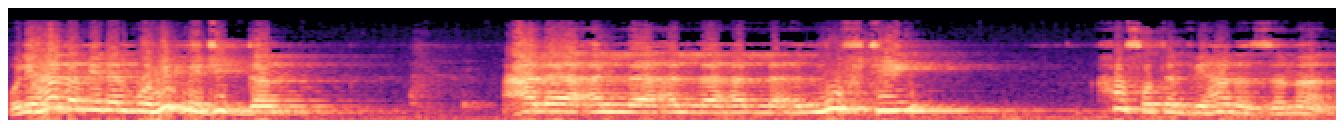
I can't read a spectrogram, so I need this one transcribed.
ولهذا من المهم جدا على المفتي خاصة في هذا الزمان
